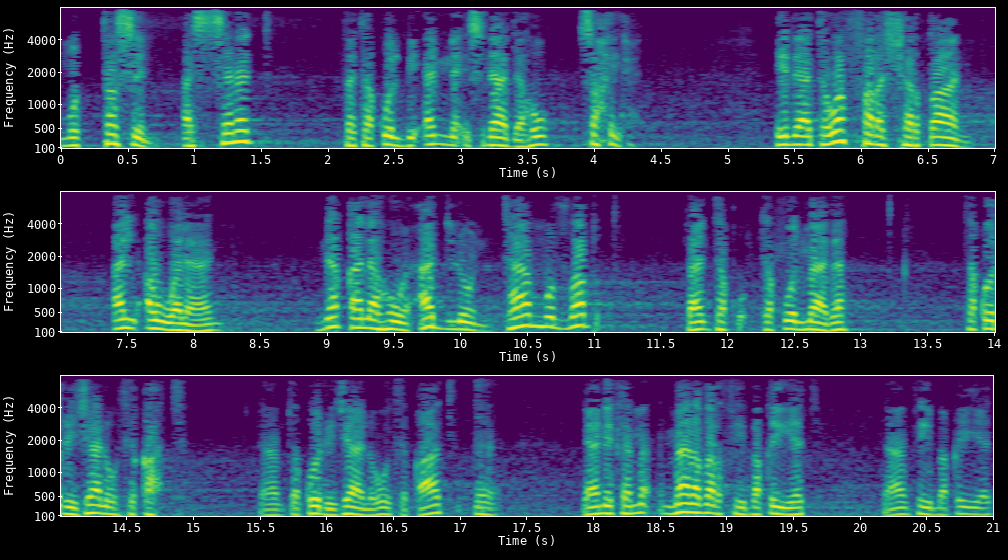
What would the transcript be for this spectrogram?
متصل السند فتقول بأن إسناده صحيح. إذا توفر الشرطان الأولان نقله عدل تام الضبط فأنت تقول ماذا؟ تقول رجاله ثقات. نعم تقول رجاله ثقات. لأنك ما نظرت في بقية نعم في بقية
